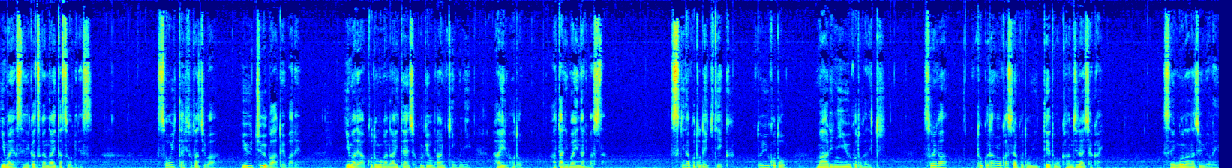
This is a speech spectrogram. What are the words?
今や生活が成り立つわけです。そういった人たちは YouTuber と呼ばれ今では子供がなりたい職業ランキングに入るほど当たり前になりました。好きなことで生きていくということを周りに言うことができそれが特段おかしなことを言ってとは感じない社会。戦後74年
